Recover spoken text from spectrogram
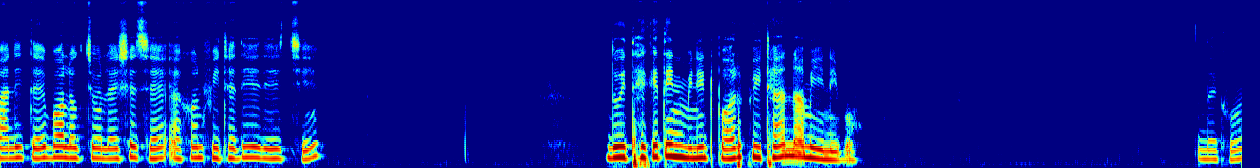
পানিতে বলক চলে এসেছে, এখন পিঠে দিয়ে দিচ্ছি। দুই থেকে তিন মিনিট পর পিঠা নামিয়ে নিব। দেখুন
